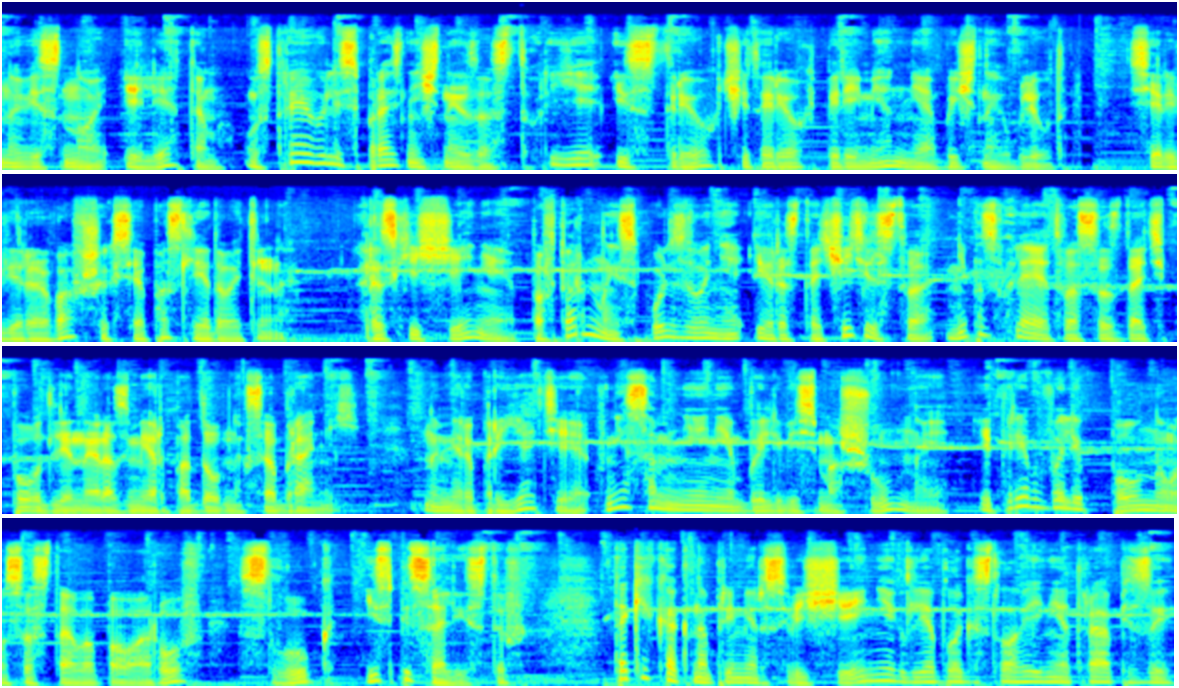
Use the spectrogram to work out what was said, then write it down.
Но весной и летом устраивались праздничные застолья из трех-четырех перемен необычных блюд, сервировавшихся последовательно – Расхищение, повторное использование и расточительство не позволяют воссоздать подлинный размер подобных собраний. Но мероприятия, вне сомнения, были весьма шумные и требовали полного состава поваров, слуг и специалистов, таких как, например, священник для благословения трапезы,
